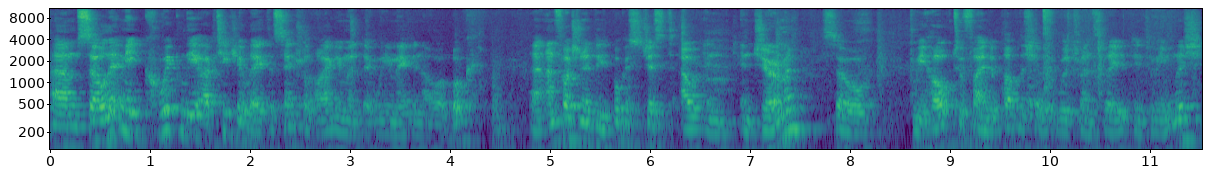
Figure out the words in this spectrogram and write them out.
Um, so let me quickly articulate the central argument that we made in our book. Uh, unfortunately, the book is just out in, in German, so we hope to find a publisher that will translate it into English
